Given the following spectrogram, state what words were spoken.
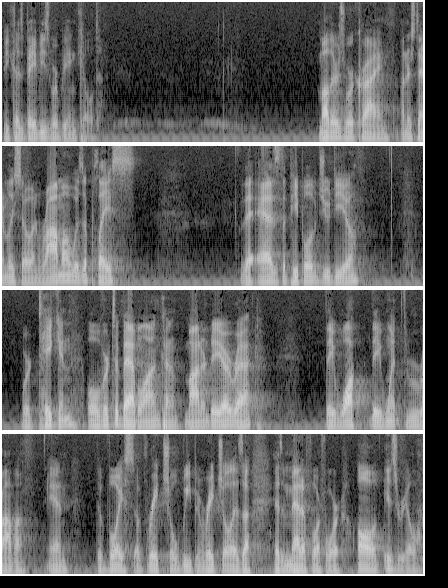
because babies were being killed. Mothers were crying, understandably so, and Ramah was a place that, as the people of Judea were taken over to Babylon, kind of modern day Iraq, they walked they went through Ramah and the voice of Rachel weeping. Rachel as a, as a metaphor for all of Israel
